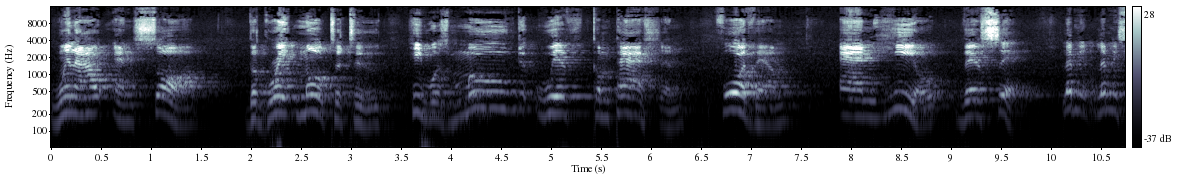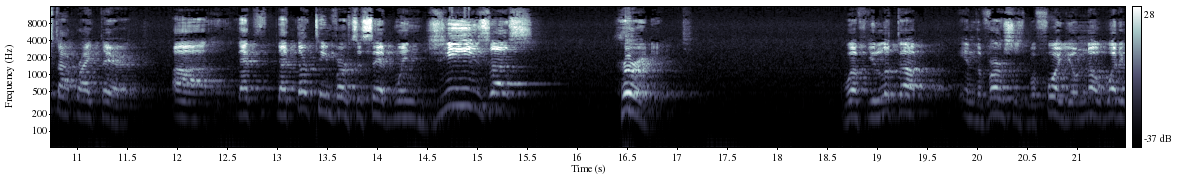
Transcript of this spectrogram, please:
went out and saw the great multitude, he was moved with compassion for them and healed their sick. Let me, let me stop right there. Uh, that, that 13 verses said, When Jesus heard it, well, if you look up in the verses before, you'll know what he,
